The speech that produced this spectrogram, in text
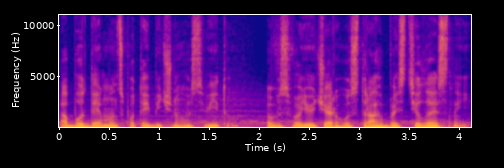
або демон з потойбічного світу. В свою чергу страх безтілесний.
